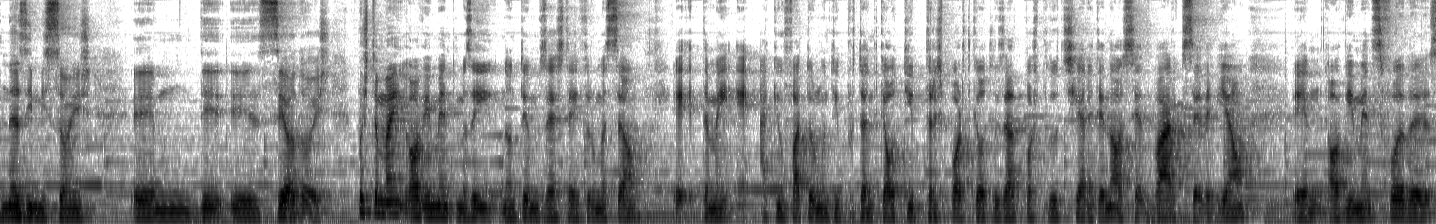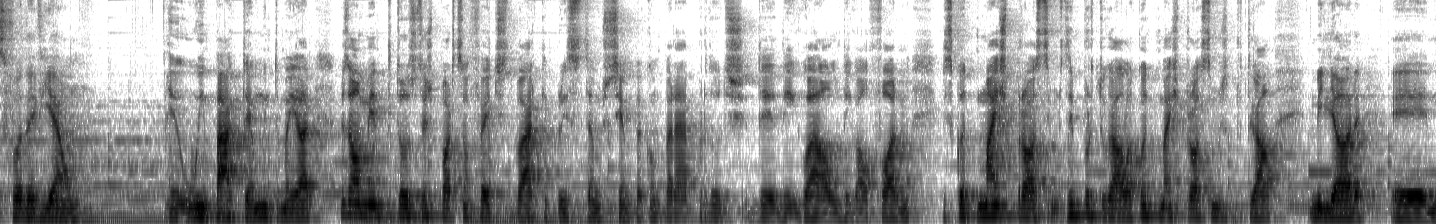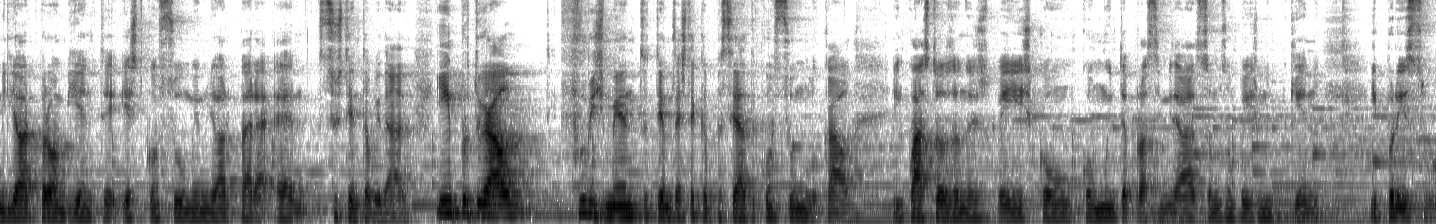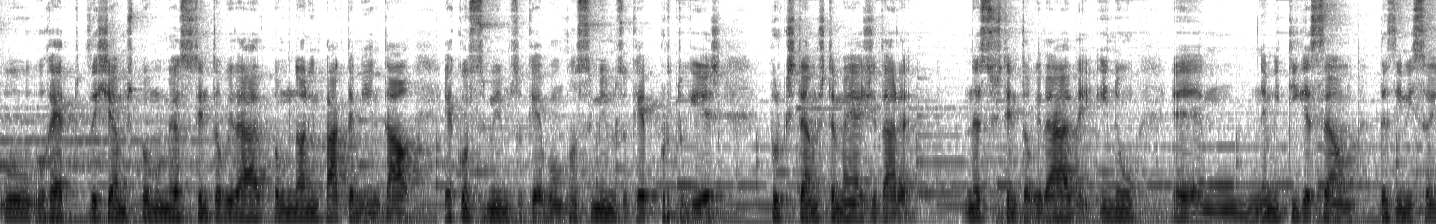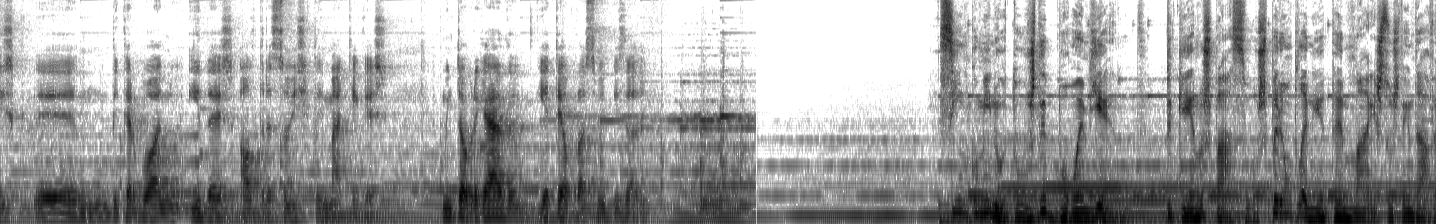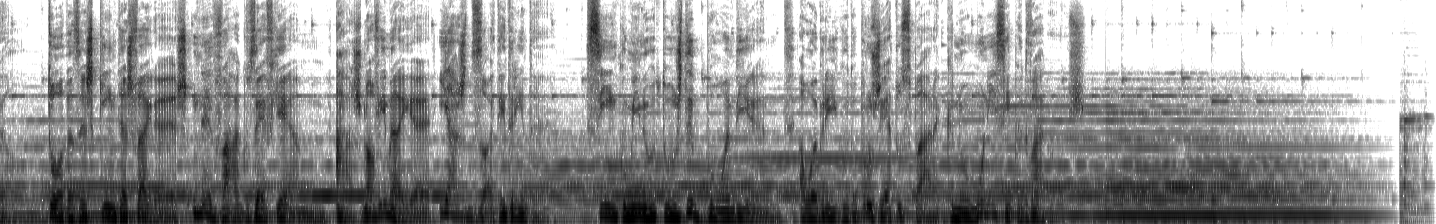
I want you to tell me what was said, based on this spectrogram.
nas emissões um, de eh, CO2. Depois também, obviamente, mas aí não temos esta informação, é, também é, há aqui um fator muito importante que é o tipo de transporte que é utilizado para os produtos chegarem até nós, se é de barco, se é de avião. É, obviamente, se for de, se for de avião, é, o impacto é muito maior, mas normalmente todos os transportes são feitos de barco e por isso estamos sempre a comparar produtos de, de igual, de igual forma. Isso quanto mais próximos de Portugal ou quanto mais próximos de Portugal, melhor, eh, melhor para o ambiente este consumo e melhor para a sustentabilidade. E em Portugal, felizmente, temos esta capacidade de consumo local em quase todas as zonas do país com, com muita proximidade. Somos um país muito pequeno e por isso o, o reto que deixamos para uma maior sustentabilidade, para um menor impacto ambiental, é consumirmos o que é bom, consumirmos o que é português, porque estamos também a ajudar na sustentabilidade e no, eh, na mitigação das emissões eh, de carbono e das alterações climáticas. Muito obrigado e até ao próximo episódio. 5 minutos de bom ambiente. Pequenos passos para um planeta mais sustentável. Todas as quintas-feiras, na Vagos FM, às 9h30 e às 18h30. 5 minutos de bom ambiente, ao abrigo do projeto Spark no município de Vagos.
